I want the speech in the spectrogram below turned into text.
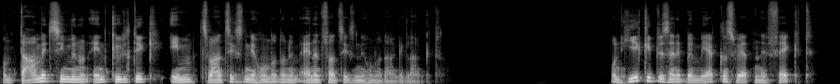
Und damit sind wir nun endgültig im 20. Jahrhundert und im 21. Jahrhundert angelangt. Und hier gibt es einen bemerkenswerten Effekt,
